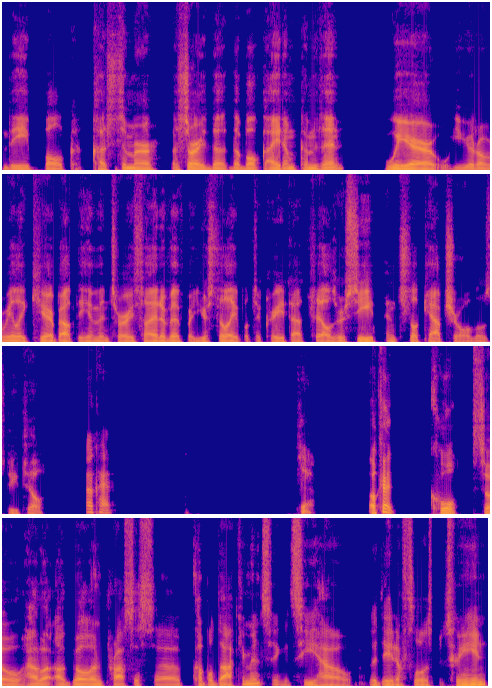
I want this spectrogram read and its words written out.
the bulk customer, uh, sorry, the, the bulk item comes in, where you don't really care about the inventory side of it, but you're still able to create that sales receipt and still capture all those details. Okay. Yeah okay, cool. So how about I'll go and process a couple documents so you can see how the data flows between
